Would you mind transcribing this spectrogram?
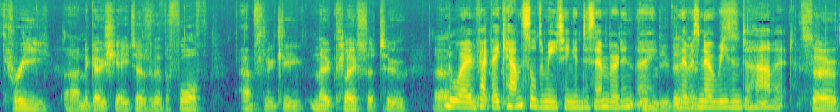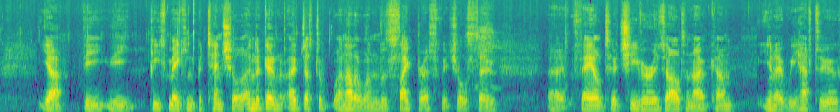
three uh, negotiators, with the fourth absolutely no closer to uh, well, in fact, they cancelled a meeting in December, didn't they? Indeed, they there was no reason to have it. So, yeah, the the peacemaking potential, and again, uh, just another one was Cyprus, which also uh, failed to achieve a result and outcome. You know, we have to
